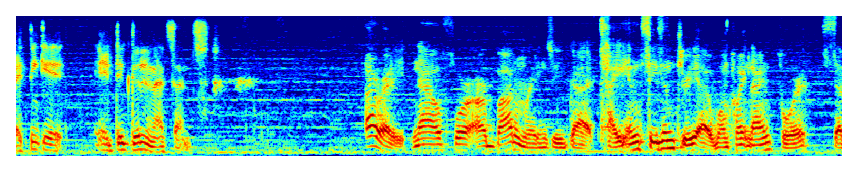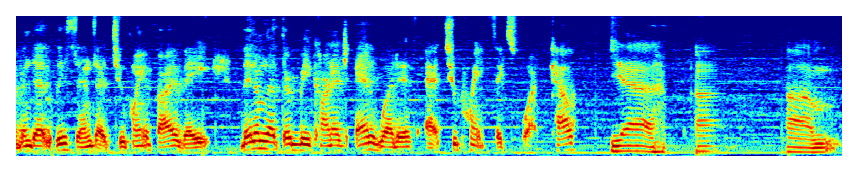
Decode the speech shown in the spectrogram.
I think it, it did good in that sense. Alrighty, now for our bottom ratings, we've got Titan Season 3 at 1.94, Seven Deadly Sins at 2.58, Venom Let There Be Carnage, and What If at 2.61. Cal? Yeah. Uh, um,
